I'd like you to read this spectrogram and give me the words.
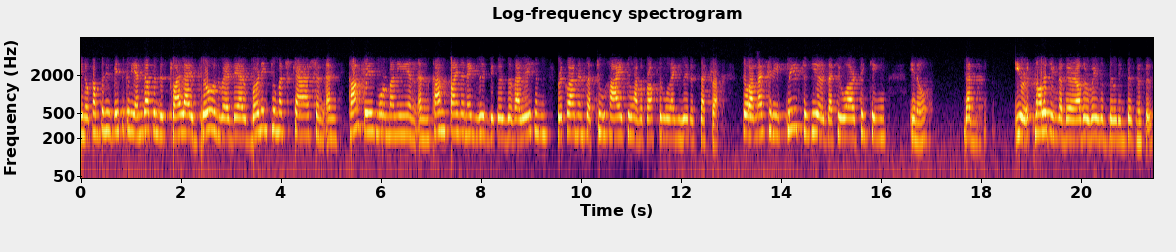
you know companies basically end up in this twilight zone where they are burning too much cash and, and can't raise more money and, and can't find an exit because the valuation requirements are too high to have a profitable exit, etc. So I'm actually pleased to hear that you are thinking, you know, that you're acknowledging that there are other ways of building businesses.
